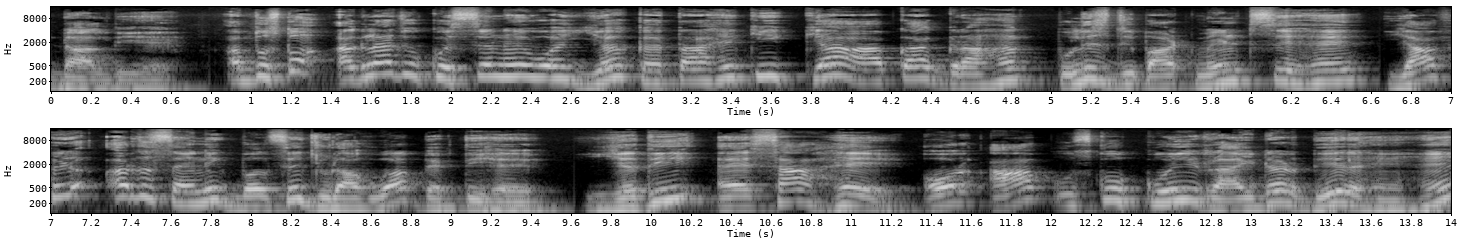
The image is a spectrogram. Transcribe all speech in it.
डाल दी है। अब दोस्तों, अगला जो क्वेश्चन है, वह यह कहता है कि क्या आपका ग्राहक पुलिस डिपार्टमेंट से है या फिर अर्धसैनिक बल से जुड़ा हुआ व्यक्ति है? यदि ऐसा है और आप उसको कोई राइडर दे रहे हैं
